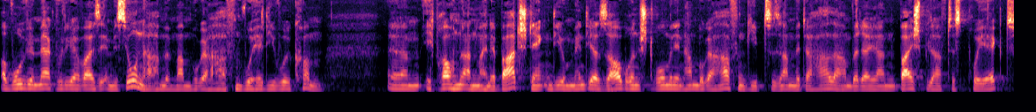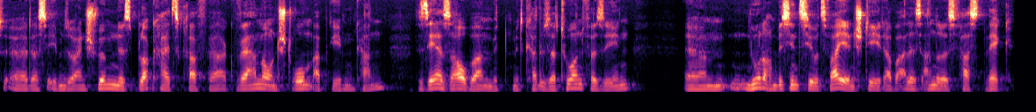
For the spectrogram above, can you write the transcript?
Obwohl wir merkwürdigerweise Emissionen haben im Hamburger Hafen, woher die wohl kommen. Ähm, ich brauche nur an meine Bartsch denken, die im Moment ja sauberen Strom in den Hamburger Hafen gibt. Zusammen mit der Halle haben wir da ja ein beispielhaftes Projekt, äh, das eben so ein schwimmendes Blockheizkraftwerk Wärme und Strom abgeben kann. Sehr sauber, mit, mit Katalysatoren versehen. Ähm, nur noch ein bisschen CO2 entsteht, aber alles andere ist fast weg.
